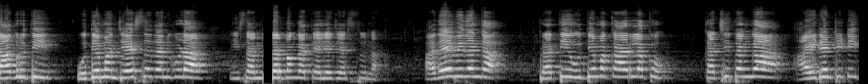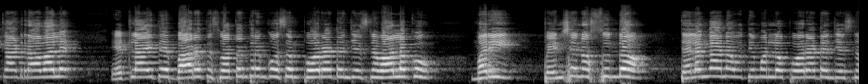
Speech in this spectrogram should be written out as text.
జాగృతి ఉద్యమం చేస్తుందని కూడా ఈ సందర్భంగా తెలియజేస్తున్నా. అదేవిధంగా ప్రతి ఉద్యమకారులకు ఖచ్చితంగా ఐడెంటిటీ కార్డు రావాలి. ఎట్లా అయితే భారత స్వతంత్రం కోసం పోరాటం చేసిన వాళ్ళకు మరి పెన్షన్ వస్తుందో తెలంగాణ ఉద్యమంలో పోరాటం చేసిన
